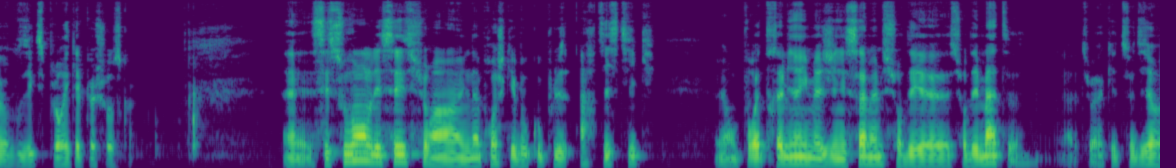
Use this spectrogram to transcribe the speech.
vous explorez quelque chose. Euh, c'est souvent laissé sur une approche qui est beaucoup plus artistique. Euh, on pourrait très bien imaginer ça même sur des, euh, sur des maths, tu vois, qui est de se dire,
